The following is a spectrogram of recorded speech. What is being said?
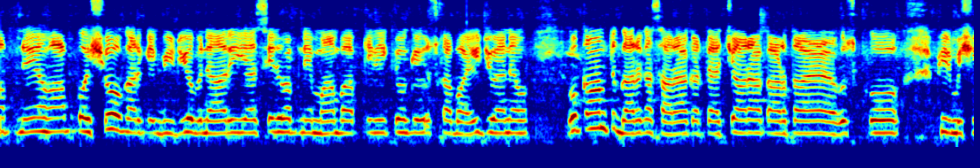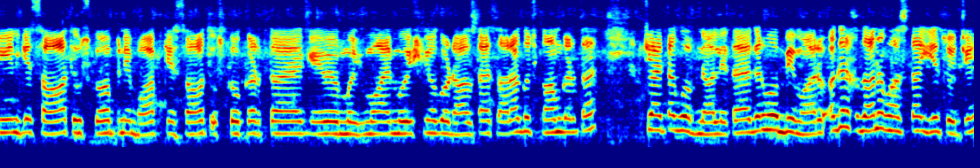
अपने आप को शो करके वीडियो बना रही है सिर्फ़ अपने माँ बाप के लिए क्योंकि उसका भाई जो है ना, वो काम तो घर का सारा करता है, चारा काटता है, उसको फिर मशीन के साथ, उसको अपने बाप के साथ, उसको करता है कि मवेशियों को डालता है, सारा कुछ काम करता है, चाहे तक वो अपना लेता है, अगर वो बीमार हो, अगर खजाना वास्ता ये सोचे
